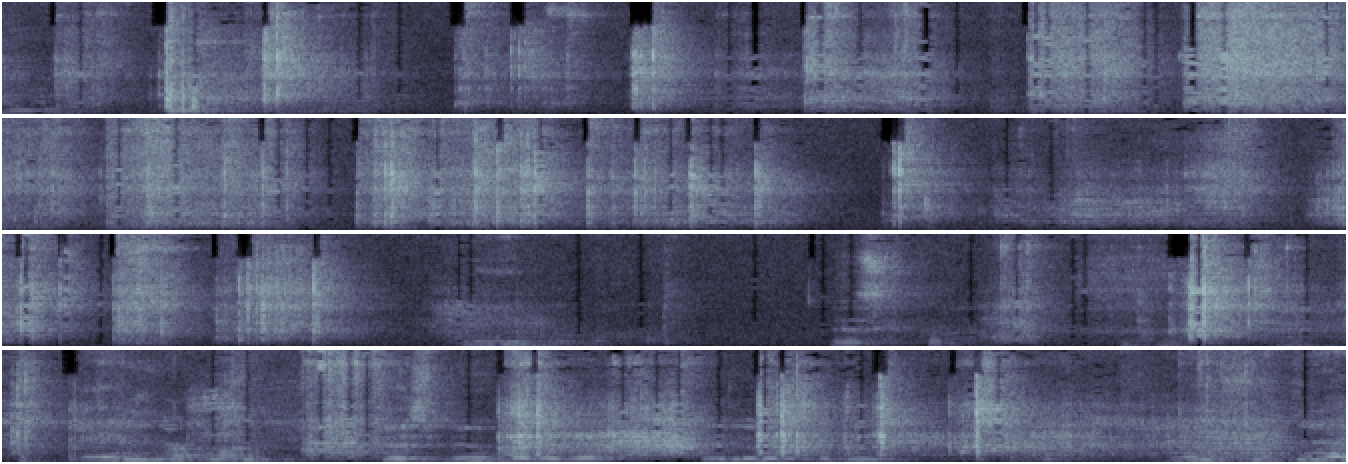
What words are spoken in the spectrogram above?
뭐, 뭐. Eski para. 50 kuruş. Geçmeyen paralar. 55 de değil. 500 lira.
